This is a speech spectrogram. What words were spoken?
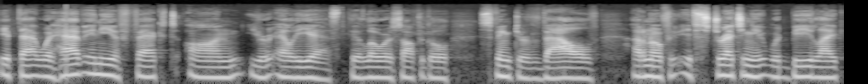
if that would have any effect on your LES, the lower esophageal sphincter valve. I don't know if if stretching it would be like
